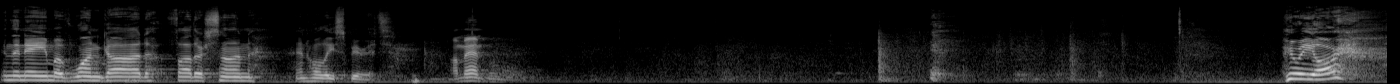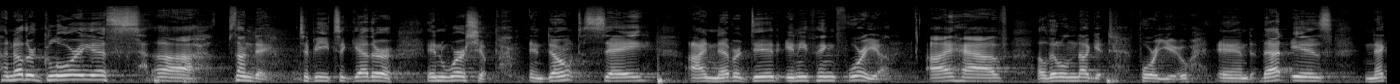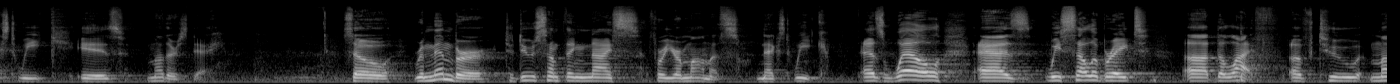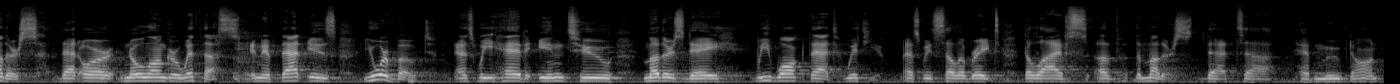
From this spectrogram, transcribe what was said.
In the name of one God, Father, Son, and Holy Spirit. Amen. Here we are, another glorious uh, Sunday to be together in worship. And don't say, I never did anything for you. I have a little nugget for you, and that is next week is Mother's Day. So remember to do something nice for your mamas next week, as well as we celebrate uh, the life of two mothers that are no longer with us. And if that is your boat as we head into Mother's Day, we walk that with you as we celebrate the lives of the mothers that uh, have moved on.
